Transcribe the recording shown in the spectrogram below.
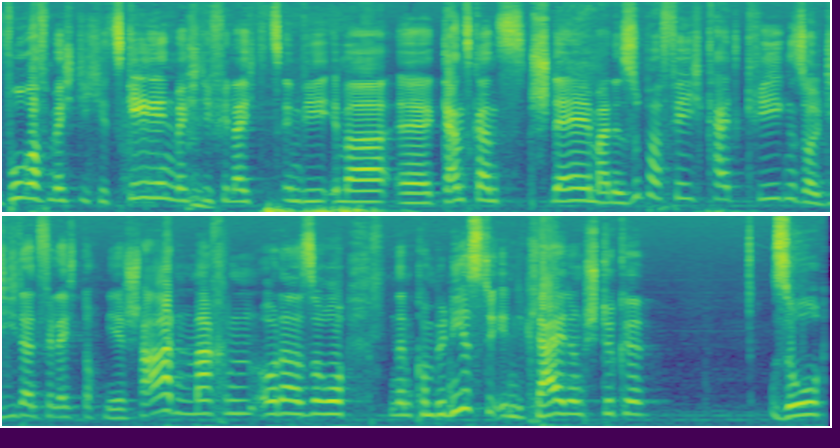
worauf möchte ich jetzt gehen? Möchte ich vielleicht jetzt irgendwie immer äh, ganz, ganz schnell meine Superfähigkeit kriegen? Soll die dann vielleicht noch mehr Schaden machen oder so? Und dann kombinierst du eben die Kleidungsstücke so,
